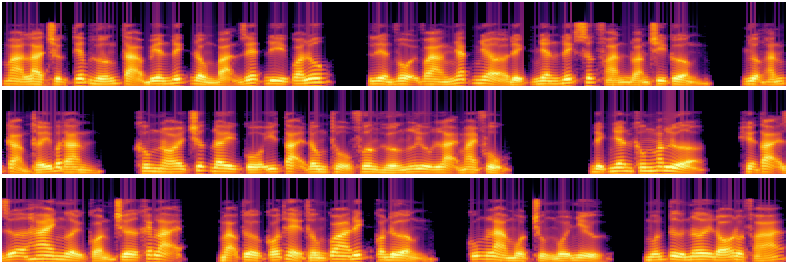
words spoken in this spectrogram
mà là trực tiếp hướng tả biên đích đồng bạn giết đi qua lúc, liền vội vàng nhắc nhở địch nhân đích sức phán đoán tri cường, nhượng hắn cảm thấy bất an, không nói trước đây cố ý tại đông thổ phương hướng lưu lại mai phục. Địch nhân không mắc lửa hiện tại giữa hai người còn chưa khép lại, mạo tựa có thể thông qua đích con đường, cũng là một chủng mối nhử, muốn từ nơi đó đột phá,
